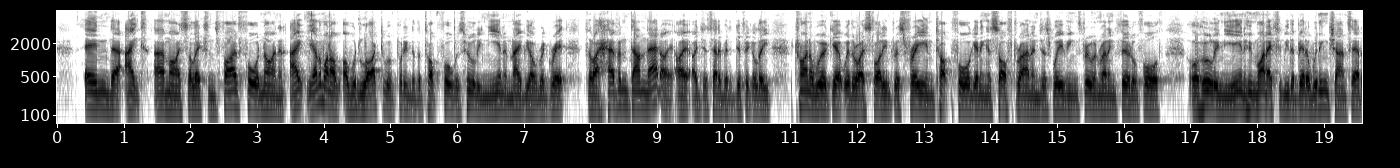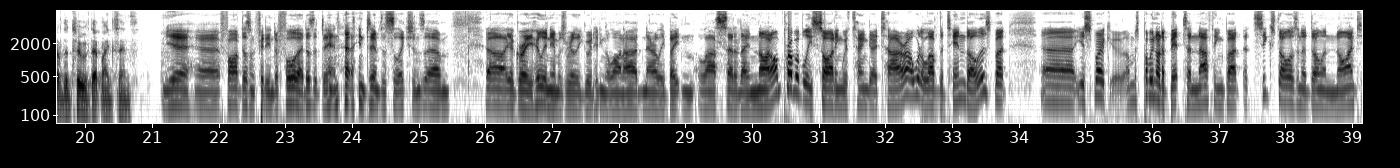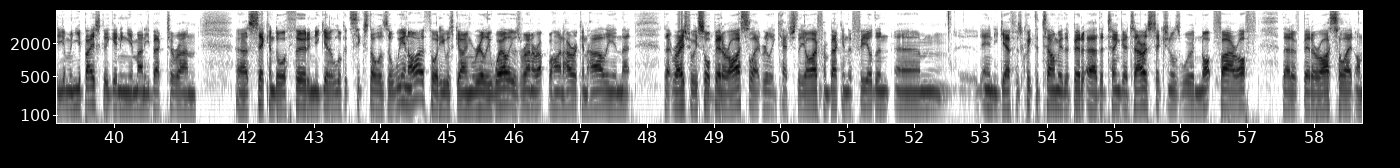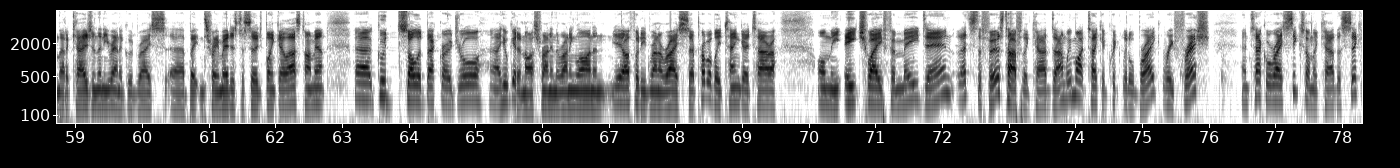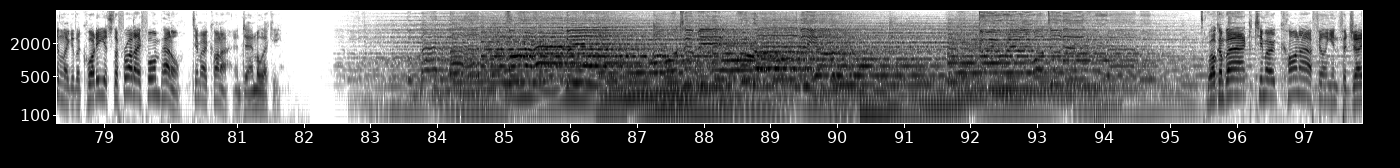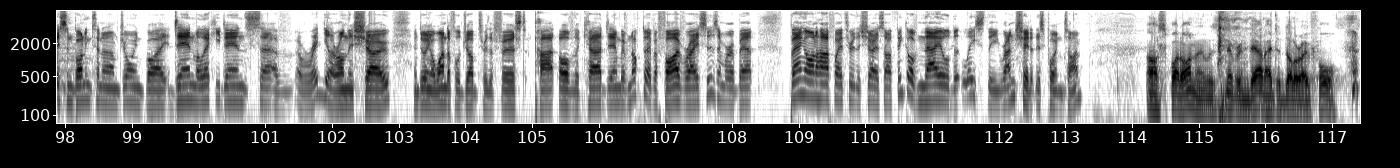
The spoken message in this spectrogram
and uh, eight are my selections. Five, four, nine, and eight. The other one I, I would like to have put into the top four was Huli Nien, and maybe I'll regret that I haven't done that. I, I, I just had a bit of difficulty trying to work out whether I slot interest free in top four, getting a soft run and just weaving through and running third or fourth, or Huli Nien, who might actually be the better winning chance out of the two, if that makes sense. Yeah, uh, five doesn't fit into four, though, does it, Dan? in terms of selections, um, uh, I agree. Julian was really good, hitting the line hard, narrowly beaten last Saturday night. I'm probably siding with Tango Tara. I would have loved the ten dollars, but uh, you spoke. I was probably not a bet to nothing, but at six dollars and a dollar ninety, I mean, you're basically getting your money back to run. Uh, second or third, and you get a look at six dollars a win. I thought he was going really well. He was runner up behind Hurricane Harley in that that race where we saw better isolate really catch the eye from back in the field and um, Andy Gath was quick to tell me that better, uh, that Tango Tara sectionals were not far off that of Better Isolate on that occasion. Then he ran a good race, uh, beaten three metres to Serge Blanco last time out. Uh, good, solid back row draw. Uh, he'll get a nice run in the running line, and yeah, I thought he'd run a race. So probably Tango Tara on the each way for me, Dan. That's the first half of the card done. We might take a quick little break, refresh, and tackle race six on the card, the second leg of the quaddy. It's the Friday form panel. Tim O'Connor and Dan Malecki. Welcome back, Tim O'Connor filling in for Jason Bonington, and I'm joined by Dan Mielicki. Dan's uh, a, a regular on this show and doing a wonderful job through the first part of the card. Dan, we've knocked over five races, and we're about bang on halfway through the show, so I think I've nailed at least the run sheet at this point in time. Oh, spot on. It was never in doubt. I had to dollar oh four.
